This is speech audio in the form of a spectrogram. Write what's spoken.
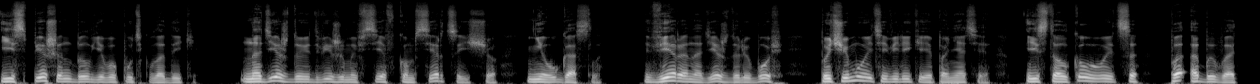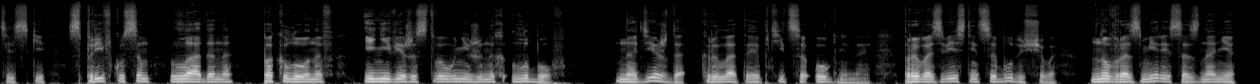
и спешен был его путь к владыке. Надежду и движимы все, в ком сердце еще не угасло. Вера, надежда, любовь – почему эти великие понятия истолковываются по-обывательски, с привкусом ладана, поклонов и невежества униженных лбов. Надежда – крылатая птица огненная, провозвестница будущего, но в размере сознания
